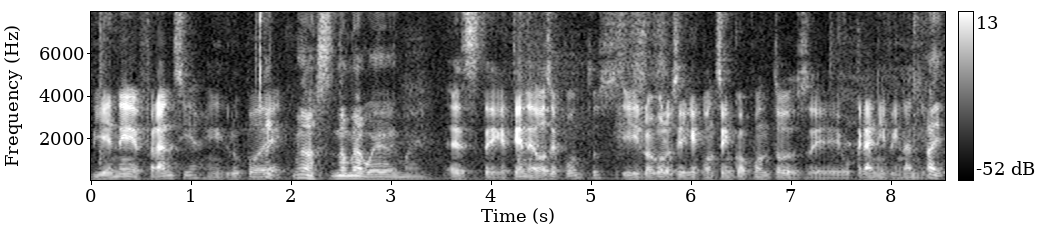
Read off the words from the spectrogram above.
Viene Francia en el grupo D, No, no me agüeve, man. Este, que tiene 12 puntos y luego lo sigue con 5 puntos eh, Ucrania y Finlandia. Ay,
